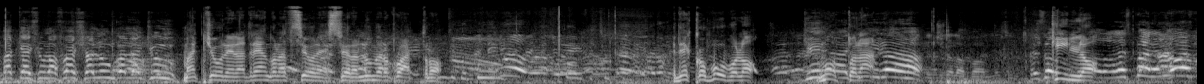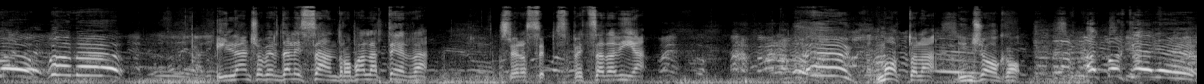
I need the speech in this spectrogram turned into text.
Matteo sulla fascia lunga laggiù! Macchione, la triangolazione, sfera numero 4 ed ecco Popolo, Gira, Mottola, gira! Chillo! Uomo! Uomo! il lancio per D'Alessandro, palla a terra, sfera spezzata via, Mottola in gioco, Al portiere!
